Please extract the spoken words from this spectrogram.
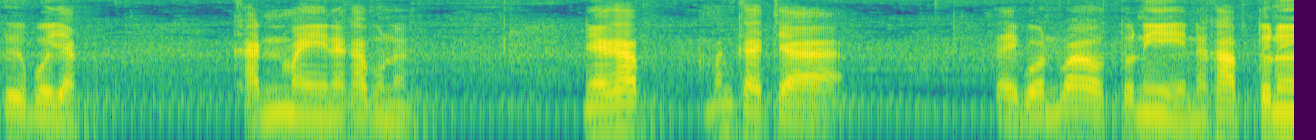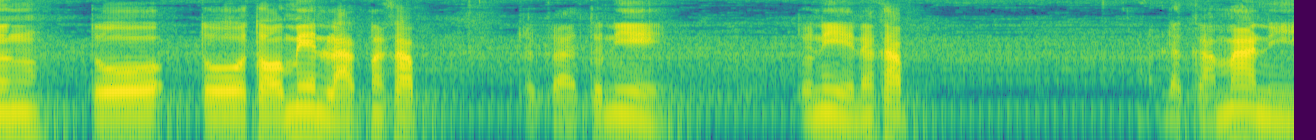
คือโบอยากขันไม่นะครับพวกนั้นเนี่ยครับมันก็จะ ใส่บอลว่าวตัวนี้นะครับ ตัวหนึ่งตัวตัวทอเมนลักนะครับแล้วก็ตัวนี้ตัวนี้นะครับแล้วก็มานี้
